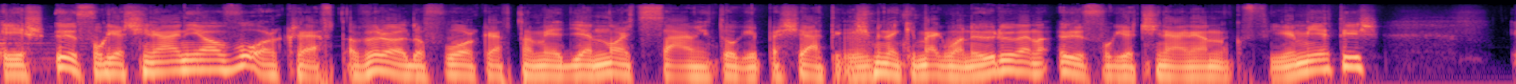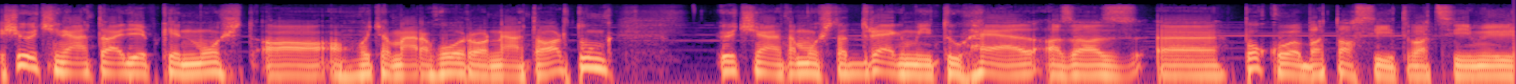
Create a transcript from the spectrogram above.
és ő fogja csinálni a Warcraft, a World of Warcraft, ami egy ilyen nagy számítógépes játék, és mindenki meg van őrülve, ő fogja csinálni annak a filmjét is. És ő csinálta egyébként most, a, a- hogyha már a horrornál tartunk, ő csinálta most a Drag Me to Hell, azaz uh, Pokolba taszítva című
